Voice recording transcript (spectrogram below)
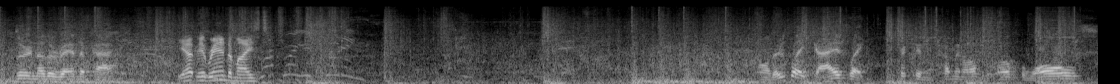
Is there another random path? yep, it randomized. Oh, there's like guys like freaking coming off off the walls.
